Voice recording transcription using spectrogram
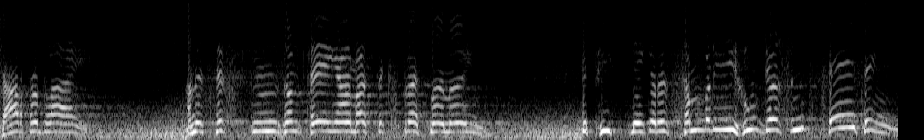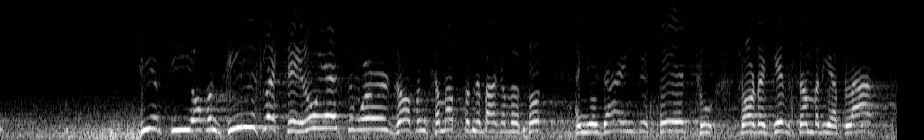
sharp reply, an insistence on saying I must express my mind. The peacemaker is somebody who doesn't say things. He or she often feels like saying, oh yes, the words often come up in the back of the throat, and you're dying to say it to sort of give somebody a blast.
